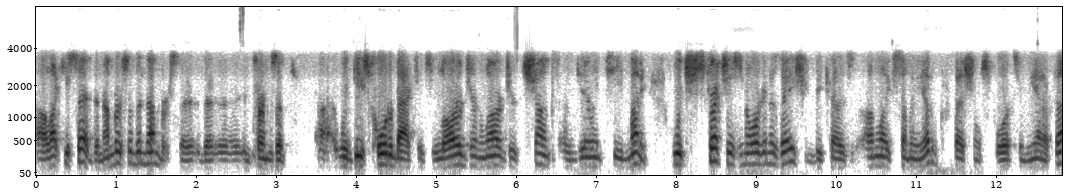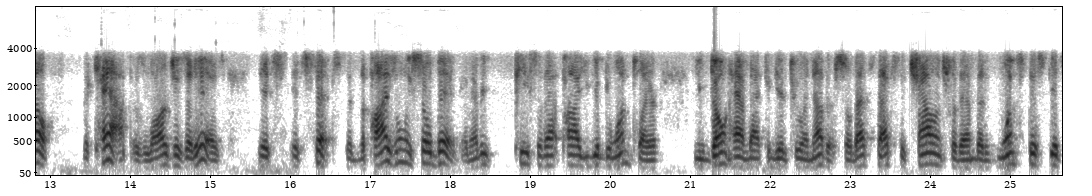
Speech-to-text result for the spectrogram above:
uh, like you said, the numbers are the numbers. The, the, in terms of uh, with these quarterbacks, it's larger and larger chunks of guaranteed money, which stretches an organization because unlike some of the other professional sports in the NFL, the cap, as large as it is, it's it's fixed. The, the is only so big, and every piece of that pie you give to one player, you don't have that to give to another. So that's that's the challenge for them. That once this gets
